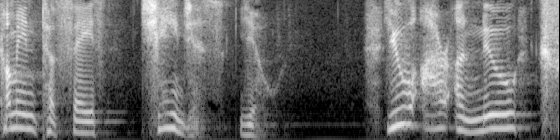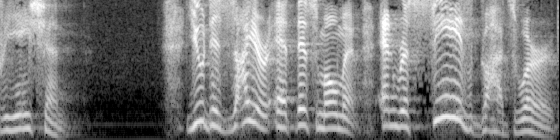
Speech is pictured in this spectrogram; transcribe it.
coming to faith changes you. You are a new creation. You desire at this moment and receive God's word.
